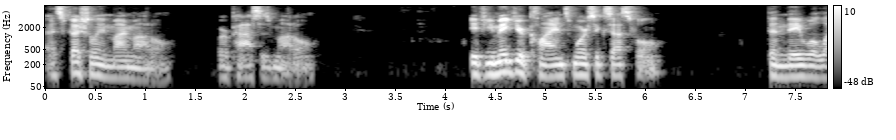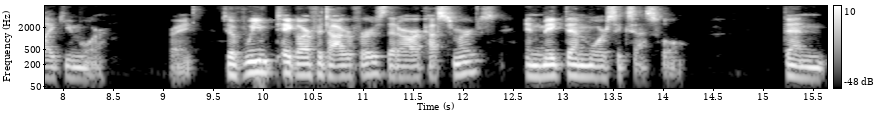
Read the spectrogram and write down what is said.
especially in my model or passes model if you make your clients more successful then they will like you more right? So if we take our photographers that are our customers and make them more successful then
